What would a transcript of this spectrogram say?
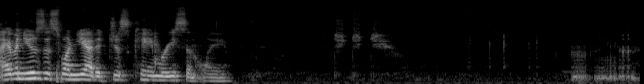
I haven't used this one yet. It just came recently. Oh, hang on.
